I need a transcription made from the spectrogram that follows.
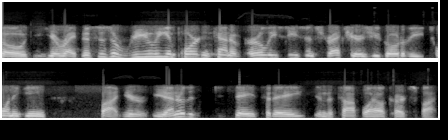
So you're right. This is a really important kind of early season stretch here as you go to the 20 game spot. You're, you enter the day today in the top wild card spot.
